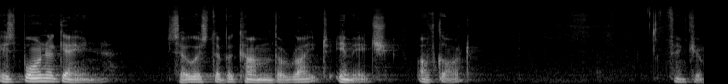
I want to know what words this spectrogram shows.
is born again so as to become the right image of God. Thank you.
